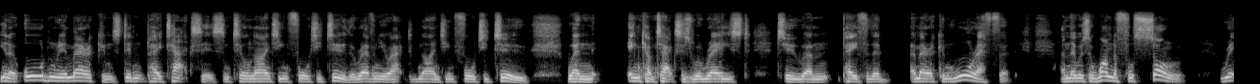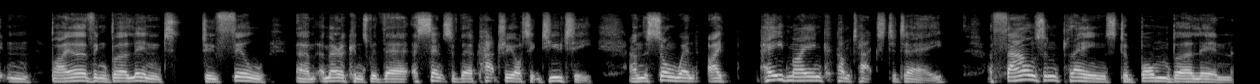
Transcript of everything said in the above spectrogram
you know, ordinary Americans didn't pay taxes until 1942, the Revenue Act of 1942, when income taxes were raised to um, pay for the American war effort. And there was a wonderful song written by Irving Berlin to fill um, Americans with their a sense of their patriotic duty. And the song went, I paid my income tax today, a thousand planes to bomb Berlin.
